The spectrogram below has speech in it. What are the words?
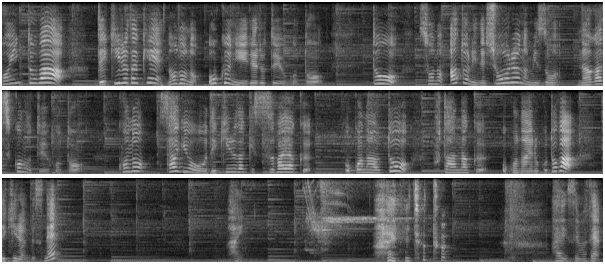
ポイントはできるだけ喉の奥に入れるということ。とその後にね少量の水を流し込むということ。この作業をできるだけ素早く行うと負担なく行えることができるんですね。はい ちょっと。はいすいません。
